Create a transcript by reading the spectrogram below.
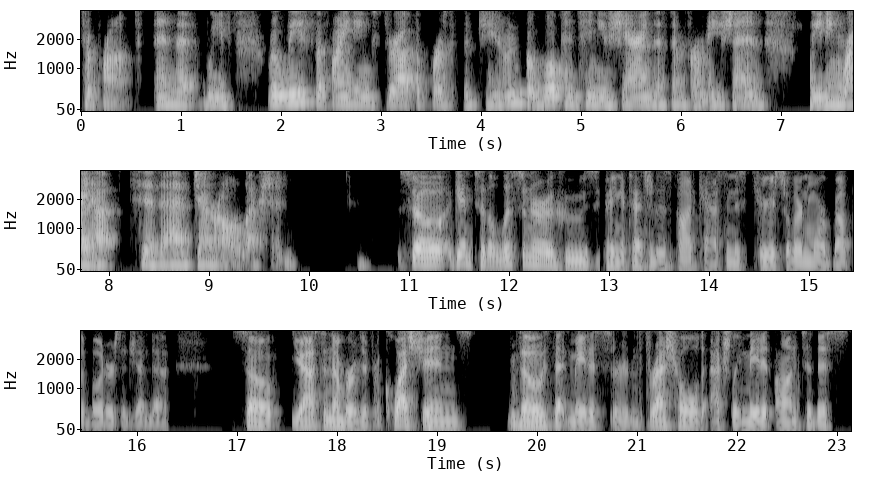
to prompt, and that we've released the findings throughout the course of June, but we'll continue sharing this information leading right up to the general election. So, again, to the listener who's paying attention to this podcast and is curious to learn more about the voters' agenda. So, you asked a number of different questions. Mm-hmm. Those that made a certain threshold actually made it onto this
